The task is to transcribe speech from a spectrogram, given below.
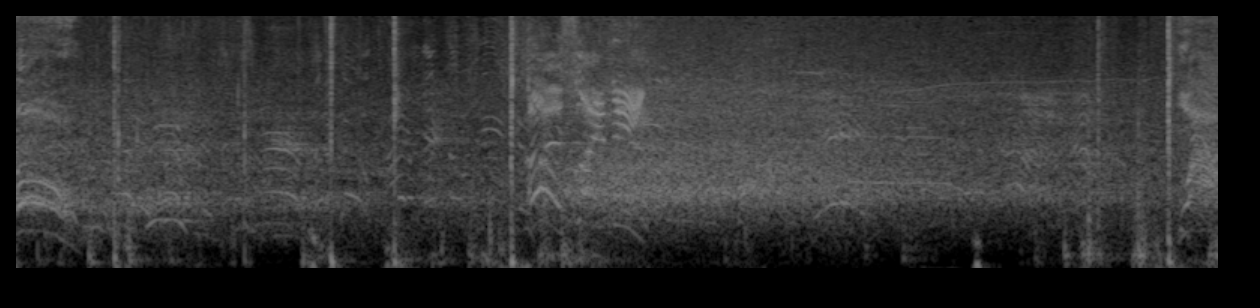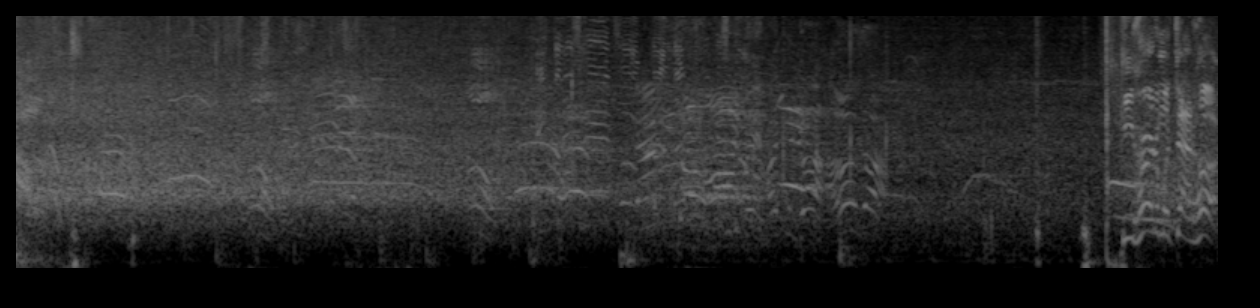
Oh! Oh, flying knee. Wow! He hurt him with that hook.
